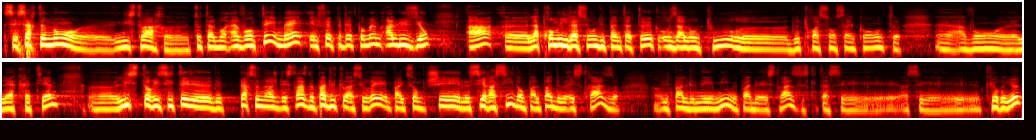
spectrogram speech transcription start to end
c'est certainement euh, une histoire totalement inventée, mais elle fait peut-être quand même allusion à euh, la promulgation du Pentateuque aux alentours euh, de 350 euh, avant l'ère chrétienne. L'historicité du personnage d'Estras n'est pas du tout assurée. Par exemple, chez le Siracide, on ne parle pas de il parle de Néhémie, mais pas de Estras, ce qui est assez, assez curieux,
